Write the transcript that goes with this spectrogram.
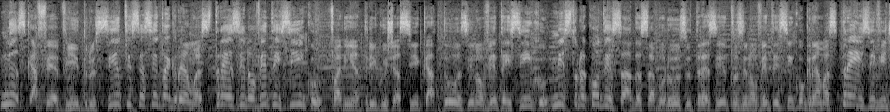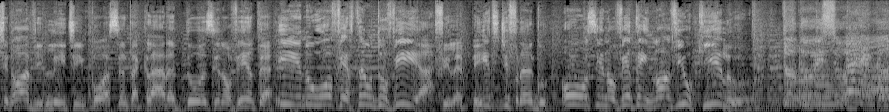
Nescafé vidro 160 gramas, 13,95. Farinha trigo jaci 14,95. Mistura condensada saboroso 395 gramas, 3,29. Leite em pó Santa Clara 12,90. E no ofertão do Via, filé peito de frango 11,99 o quilo. Tudo isso é economia.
